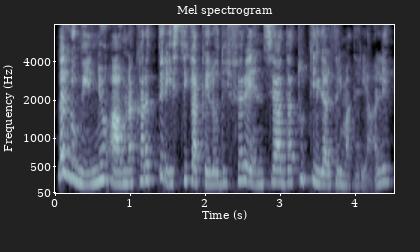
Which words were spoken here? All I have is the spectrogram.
L'alluminio ha una caratteristica che lo differenzia da tutti gli altri materiali,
